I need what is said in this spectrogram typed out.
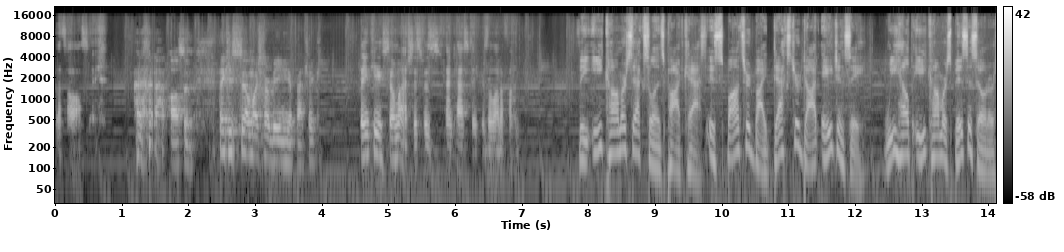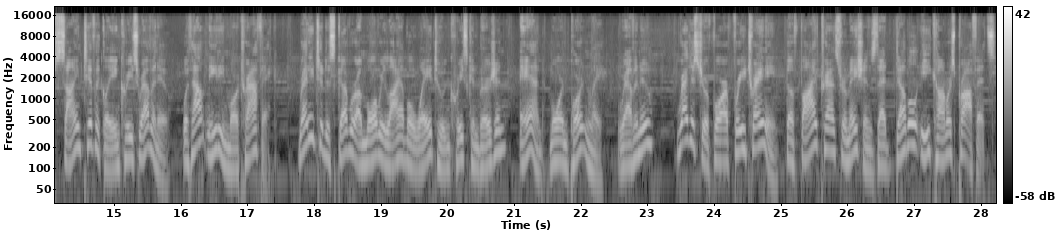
that's all I'll say. awesome. Thank you so much for being here, Patrick. Thank you so much. This was fantastic. It was a lot of fun. The e-commerce excellence podcast is sponsored by Dexter.agency. We help e-commerce business owners scientifically increase revenue without needing more traffic. Ready to discover a more reliable way to increase conversion and, more importantly, revenue? Register for our free training, The 5 Transformations That Double E-commerce Profits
